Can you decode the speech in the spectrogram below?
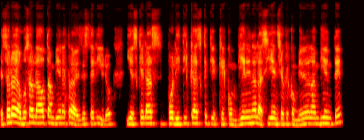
Esto lo habíamos hablado también a través de este libro y es que las políticas que, que convienen a la ciencia o que convienen al ambiente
